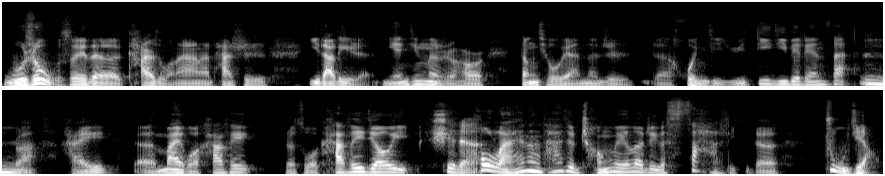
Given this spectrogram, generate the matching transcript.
五十五岁的卡尔佐纳呢，他是意大利人，年轻的时候当球员呢是呃混迹于低级别联赛，嗯，是吧？还呃卖过咖啡，呃做咖啡交易。是的，后来呢，他就成为了这个萨里的助教，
